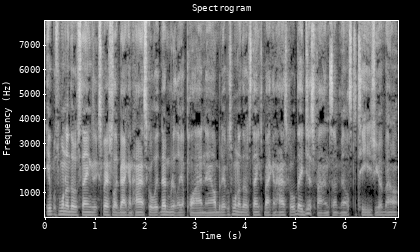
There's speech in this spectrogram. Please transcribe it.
it was one of those things, especially back in high school. It doesn't really apply now, but it was one of those things back in high school. They just find something else to tease you about.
